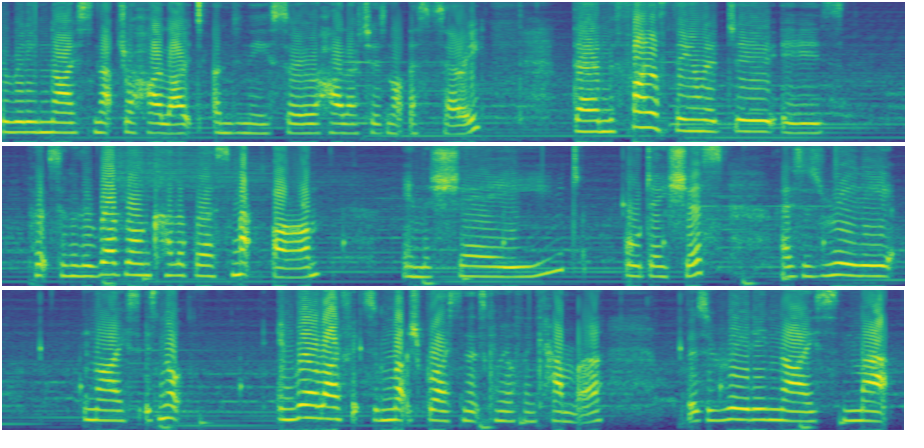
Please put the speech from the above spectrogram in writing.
a really nice natural highlight underneath so a highlighter is not necessary. Then the final thing I'm going to do is put some of the Revlon Colour Burst Matte Balm in the shade Audacious. This is really nice. It's not, in real life it's much brighter than it's coming off in camera, but it's a really nice matte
